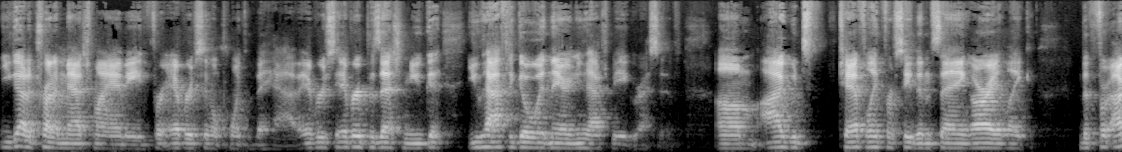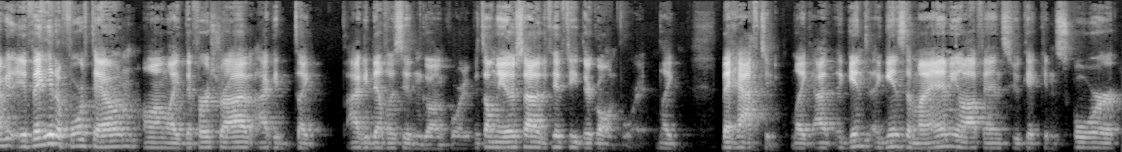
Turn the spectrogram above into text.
you got to try to match Miami for every single point that they have. Every every possession you get, you have to go in there and you have to be aggressive. Um, I would definitely foresee them saying, "All right, like the I could, if they hit a fourth down on like the first drive, I could like I could definitely see them going for it. If it's on the other side of the 50, they're going for it. Like they have to. Like against against the Miami offense who can, can score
